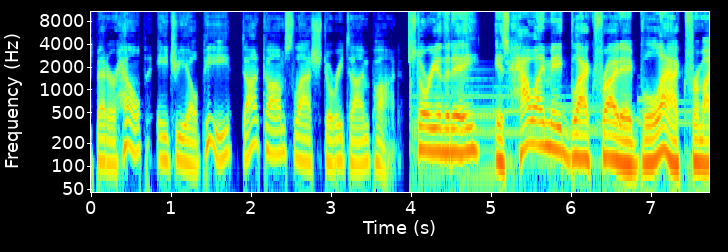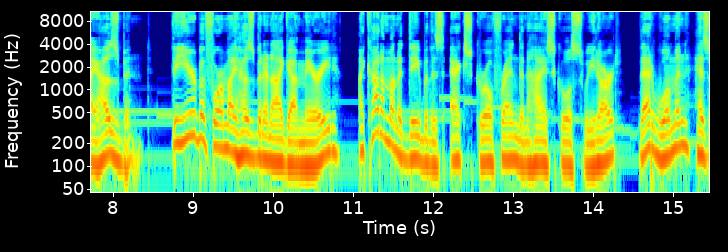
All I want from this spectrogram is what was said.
betterhelp, H-E-L-P dot com slash storytimepod. Story of the day is how I made Black Friday black for my husband. The year before my husband and I got married, I caught him on a date with his ex-girlfriend and high school sweetheart. That woman has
